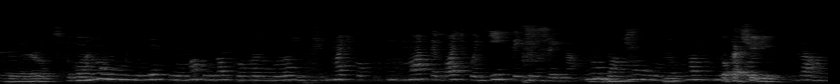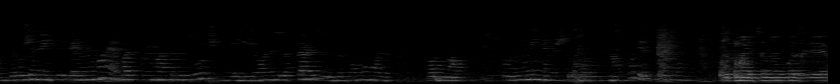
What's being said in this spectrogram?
е, родства. Ну, є мати і батько в роз- розлученні. Батько, м- мати, батько, діти і дружина. Ну так, ну, Ну, в нашому По першій лінії. Да, дружини і дітей немає, батько і мати розлучені, і вони звертаються за допомогою однаково. Порозуміння між собою не знаходять, тому Тут мається на увазі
